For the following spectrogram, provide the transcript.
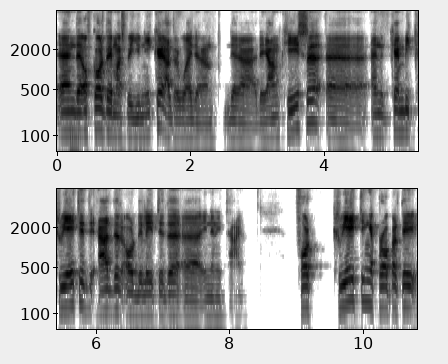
and uh, of course they must be unique otherwise they aren't they are they aren't keys uh, and can be created added or deleted uh, in any time for creating a property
